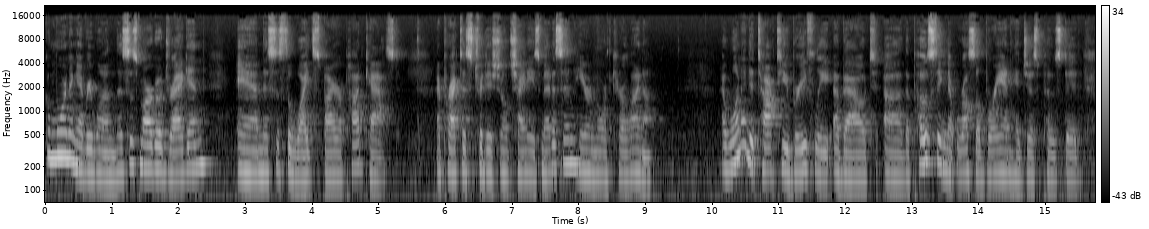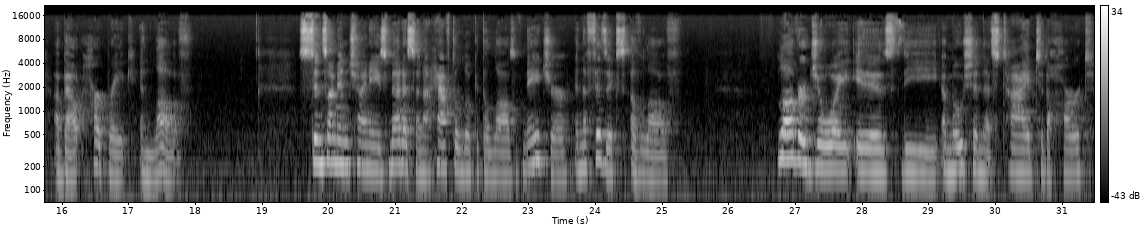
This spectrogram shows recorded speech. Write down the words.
Good morning, everyone. This is Margot Dragon, and this is the White Spire podcast. I practice traditional Chinese medicine here in North Carolina. I wanted to talk to you briefly about uh, the posting that Russell Brand had just posted about heartbreak and love. Since I'm in Chinese medicine, I have to look at the laws of nature and the physics of love. Love or joy is the emotion that's tied to the heart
